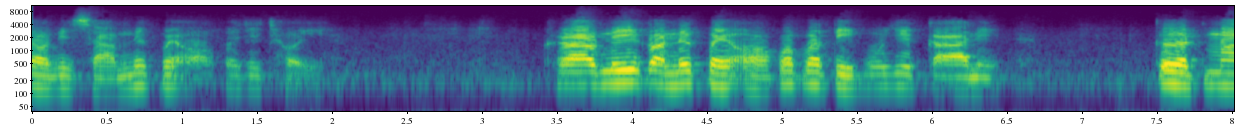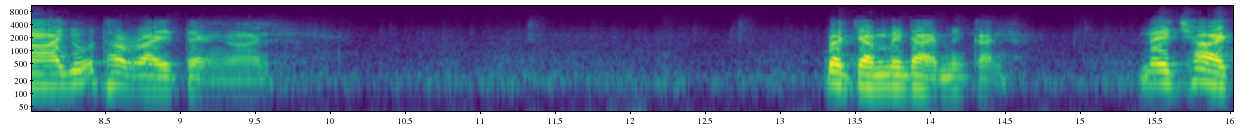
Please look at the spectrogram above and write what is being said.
ตอนที่สามนึกไม่ออกไปเฉยๆคราวนี้ก็นึกไปออกว่าปฏิปุยิกานี่ เกิดมาอายุเท่าไรแต่งงาน ก็จำไม่ได้เหมือนกัน ในชาติ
